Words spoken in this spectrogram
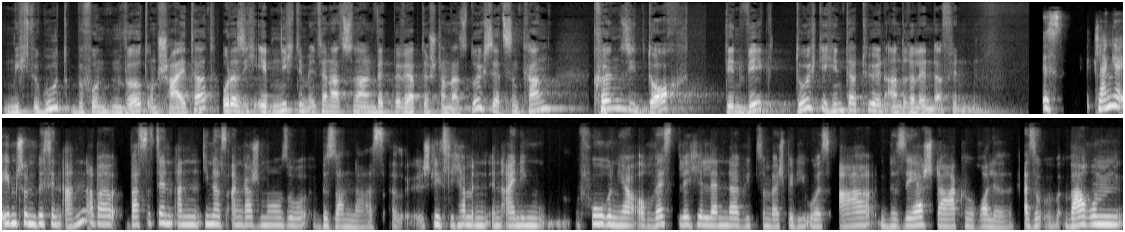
nicht für gut befunden wird und scheitert oder sich eben nicht im internationalen Wettbewerb der Standards durchsetzen kann, können sie doch den Weg durch die Hintertür in andere Länder finden. Ist klang ja eben schon ein bisschen an, aber was ist denn an Chinas Engagement so besonders? Also schließlich haben in, in, einigen Foren ja auch westliche Länder, wie zum Beispiel die USA, eine sehr starke Rolle. Also warum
